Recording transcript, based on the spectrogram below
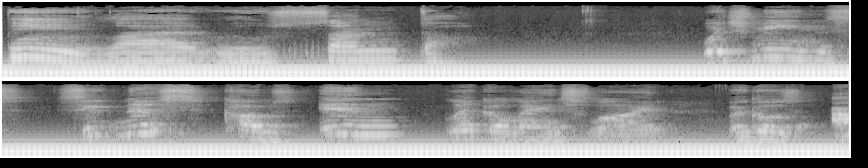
病来如山倒 which means sickness comes in like a landslide but goes out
